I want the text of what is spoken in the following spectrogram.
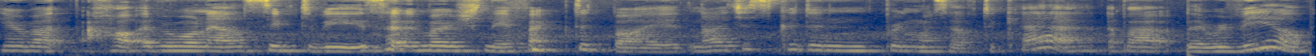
hear about how everyone else seemed to be so emotionally affected by it, and I just couldn't bring myself to care about the reveal.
